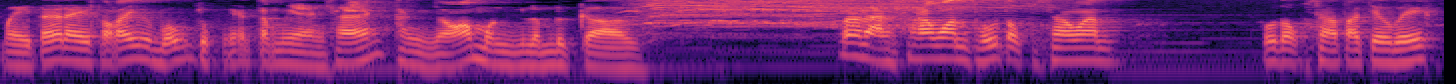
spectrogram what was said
Mày tới đây tao lấy bốn chục ngàn trăm ngàn tháng thằng nhỏ mừng lụm được cờ. Nó làm sao anh? Thủ tục sao anh? Thủ tục sao tao chưa biết.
